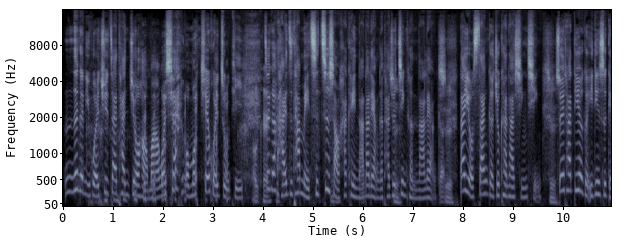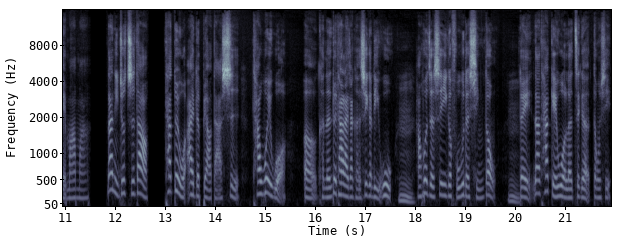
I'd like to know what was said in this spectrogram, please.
那个你回去再探究好吗？我现在我们切回主题。OK，这个孩子他每次至少他可以拿到两个，他就尽可能拿两个。是，那有三个就看他心情。是，所以他第二个一定是给妈妈。那你就知道他对我爱的表达是，他为我，呃，可能对他来讲可能是一个礼物，嗯，好，或者是一个服务的行动，嗯，对。那他给我了这个东西，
